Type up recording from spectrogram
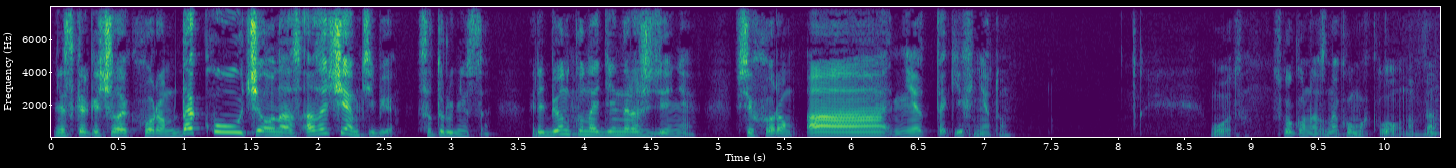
Несколько человек хором. Да куча у нас. А зачем тебе? Сотрудница. Ребенку на день рождения. Все хором. А, нет, таких нету. Вот. Сколько у нас знакомых клоунов, да?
